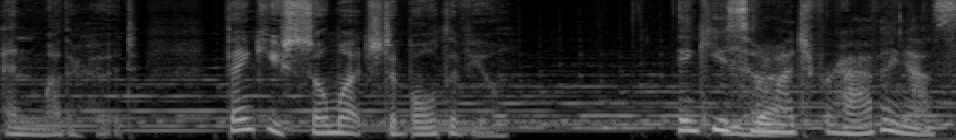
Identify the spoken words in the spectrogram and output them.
and Motherhood. Thank you so much to both of you. Thank you, you so bet. much for having us.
